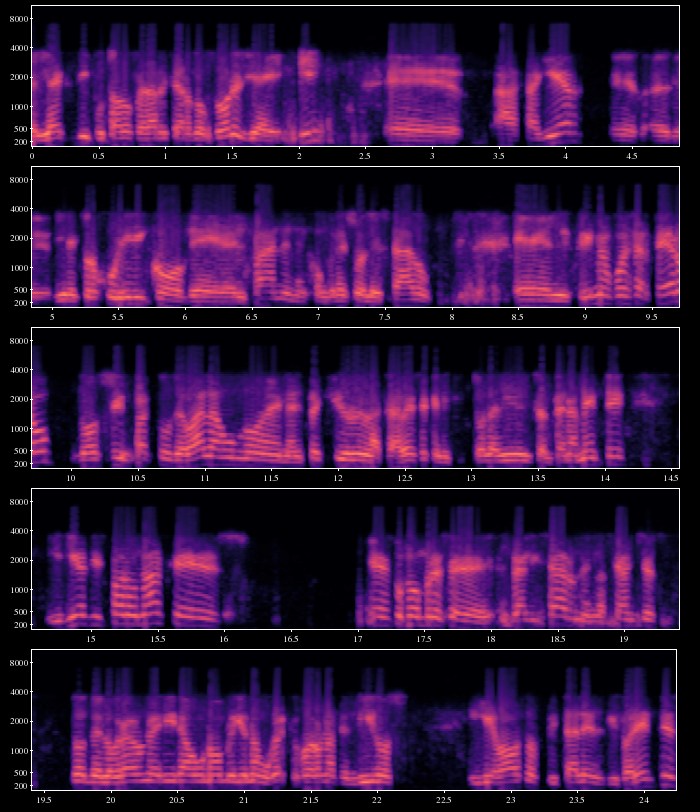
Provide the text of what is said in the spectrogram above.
el ex diputado federal Ricardo Flores y, ahí, eh, hasta ayer eh, director jurídico del PAN en el Congreso del Estado. El crimen fue certero, dos impactos de bala, uno en el pecho y uno en la cabeza que le quitó la vida instantáneamente, y diez disparos más que estos hombres se realizaron en las canchas donde lograron herir a un hombre y una mujer que fueron atendidos y llevados a hospitales diferentes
